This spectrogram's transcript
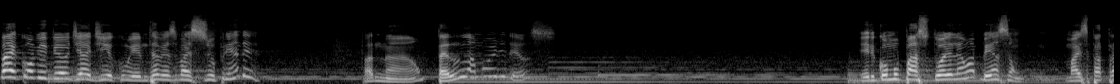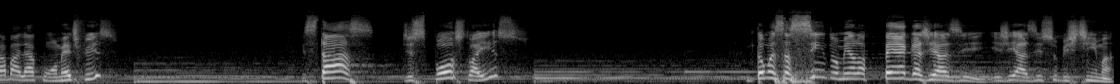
Vai conviver o dia a dia com ele, muitas vezes você vai se surpreender. Fala, não, pelo amor de Deus. Ele, como pastor, ele é uma bênção, mas para trabalhar com homem é difícil. Estás disposto a isso? Então essa síndrome ela pega Geazi e Geazi subestima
